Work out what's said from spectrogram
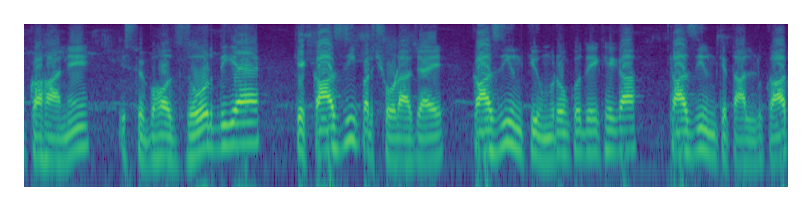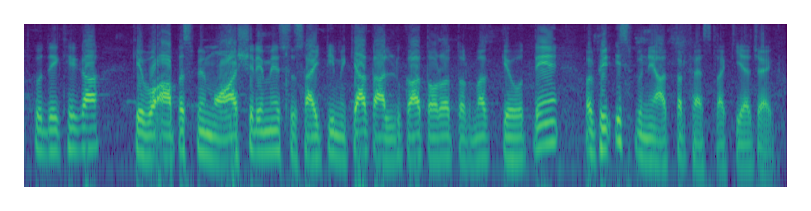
فکہ نے اس پہ بہت زور دیا ہے کہ قاضی پر چھوڑا جائے۔ قاضی ان کی عمروں کو دیکھے گا، قاضی ان کے تعلقات کو دیکھے گا کہ وہ آپس میں معاشرے میں، سوسائٹی میں کیا تعلقات عورت اور مرد کے ہوتے ہیں، اور پھر اس بنیاد پر فیصلہ کیا جائے گا۔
